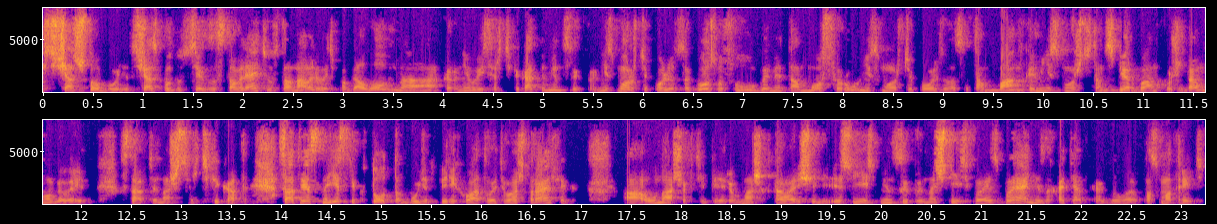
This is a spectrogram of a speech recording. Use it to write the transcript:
сейчас что будет? Сейчас будут всех заставлять устанавливать поголовно корневые сертификаты Минцифры. Не сможете пользоваться госуслугами, там, МОСРУ не сможете пользоваться, там, банками не сможете можете, там Сбербанк уже давно говорит, ставьте наши сертификаты. Соответственно, если кто-то будет перехватывать ваш трафик, а у наших теперь, у наших товарищей, если есть Минцифры, значит, есть ФСБ, они захотят как бы посмотреть,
